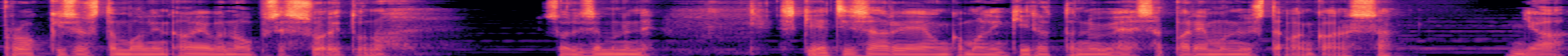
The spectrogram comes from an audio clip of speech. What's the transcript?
prokkis, josta mä olin aivan obsessoitunut. Se oli semmoinen sketsisarja, jonka mä olin kirjoittanut yhdessä pari mun ystävän kanssa. Ja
